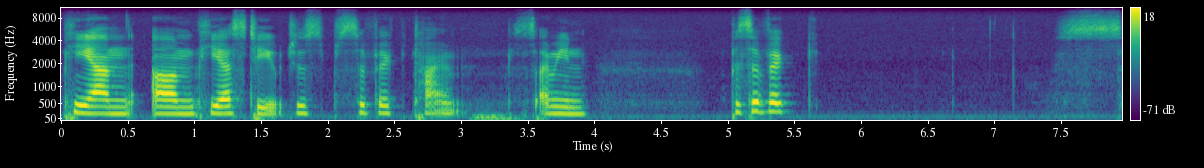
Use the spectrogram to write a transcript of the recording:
p.m. Um, PST, which is Pacific time. I mean, Pacific S,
